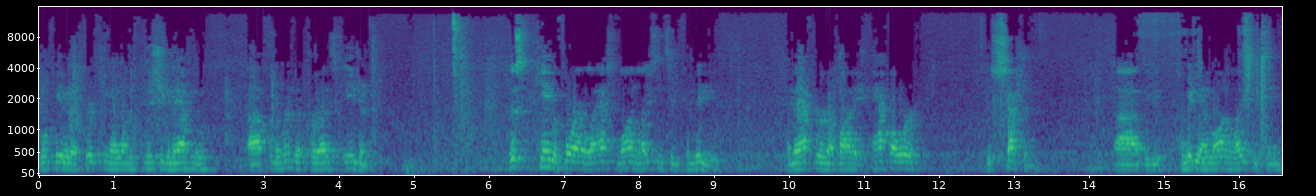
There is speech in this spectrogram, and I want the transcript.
located at 1301 Michigan Avenue, uh, Florinda Perez, agent. This came before our last law and licensing committee, and after about a half-hour discussion, uh, the Committee on Law and Licensing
